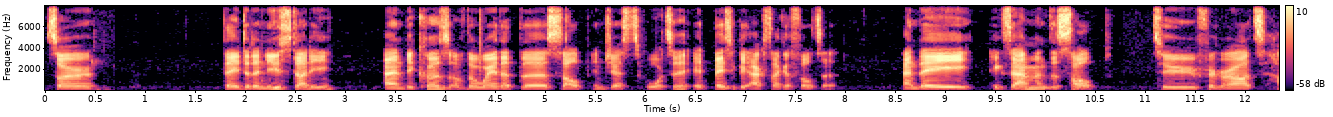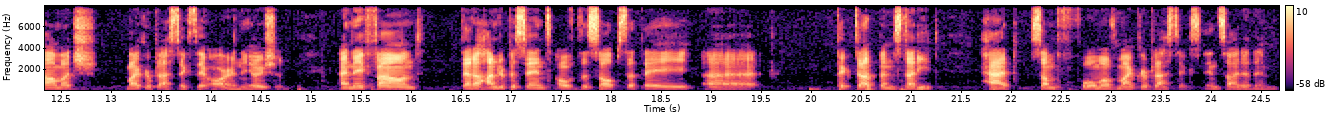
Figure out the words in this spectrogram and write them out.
So they did a new study, and because of the way that the salp ingests water, it basically acts like a filter. And they examined the salp to figure out how much microplastics there are in the ocean. And they found that 100% of the salps that they uh, picked up and studied had some form of microplastics inside of them,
